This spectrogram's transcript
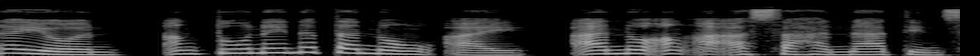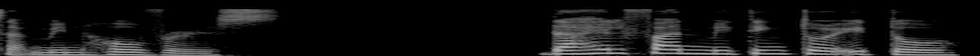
Ngayon, ang tunay na tanong ay, ano ang aasahan natin sa Minhovers? Dahil fan meeting tour ito,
